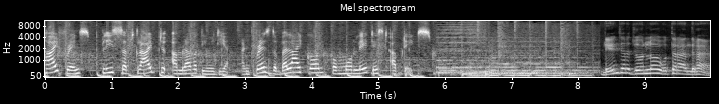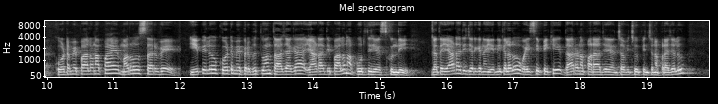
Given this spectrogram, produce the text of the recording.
Hi friends please subscribe to Amaravati media and press the bell icon for more latest updates danger జోన్లో ఉత్తరాంధ్ర. కూటమి పాలనపై మరో survey. ఏపీలో కూటమి ప్రభుత్వం తాజాగా ఏడాది పాలన పూర్తి చేసుకుంది. గత ఏడాది జరిగిన ఎన్నికలలో వైసీపీకి దారుణ పరాజయం చవి చూపించిన ప్రజలు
